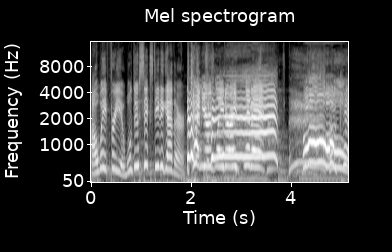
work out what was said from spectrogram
I'll wait for you. We'll do 60 together. 10 years later, I did it! Oh! Okay,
